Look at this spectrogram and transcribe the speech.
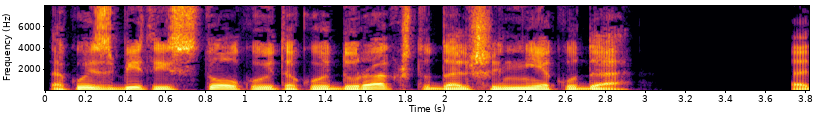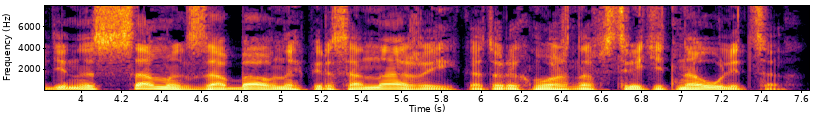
такой сбитый с толку и такой дурак, что дальше некуда. Один из самых забавных персонажей, которых можно встретить на улицах.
